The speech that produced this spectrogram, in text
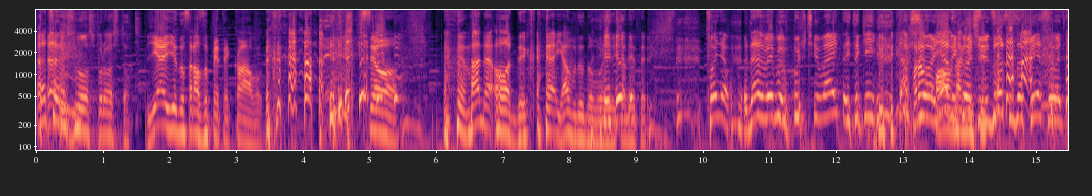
Та це рознос просто. я їду сразу пити каву. Все. У мене отдих. Я буду доволі ходити. Поняв? Дан вибив ультимейт і такий, та все, Пропав я не на хочу місяць. відоси записувати.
